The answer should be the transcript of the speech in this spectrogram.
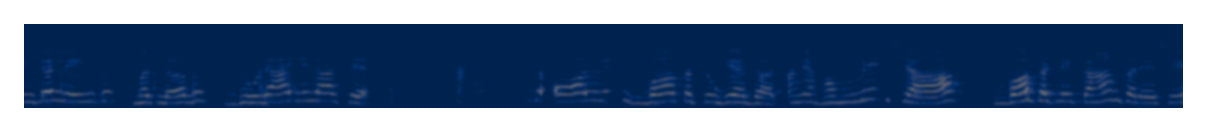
ઇન્ટરલિંક મતલબ જોડાયેલા છે એન્ડ ઓલવેઝ વર્ક ટુગેધર અને હંમેશા વર્ક એટલે કામ કરે છે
